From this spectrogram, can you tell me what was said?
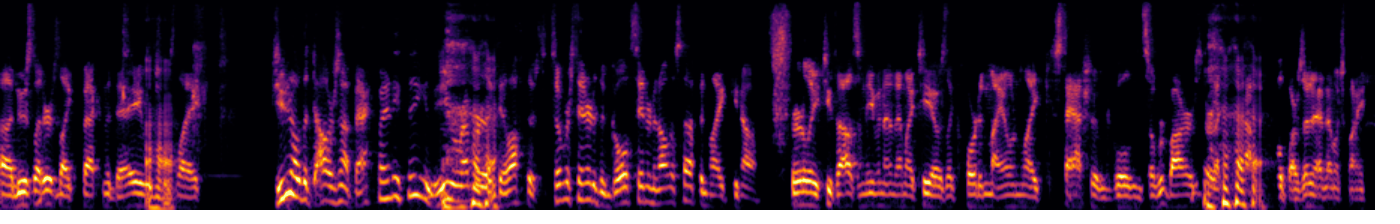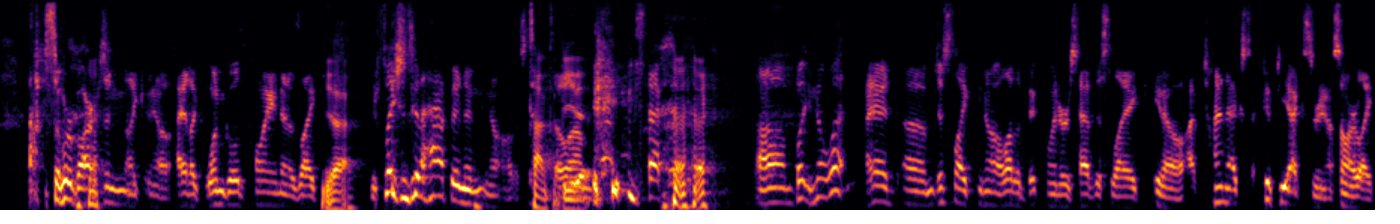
uh, newsletters, like back in the day, which uh-huh. was like, "Do you know the dollar's not backed by anything?" And do you remember like they lost the silver standard, the gold standard, and all this stuff? And like you know, early 2000, even at MIT, I was like hoarding my own like stash of gold and silver bars, or like gold bars. I didn't have that much money, uh, silver bars, and like you know, I had like one gold coin, and I was like, "Yeah, inflation's gonna happen," and you know, all this time stuff. to so, beat um, it. exactly. Um, but you know what? I had um, just like you know a lot of the Bitcoiners have this like you know I've 10x 50x or you know some are like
